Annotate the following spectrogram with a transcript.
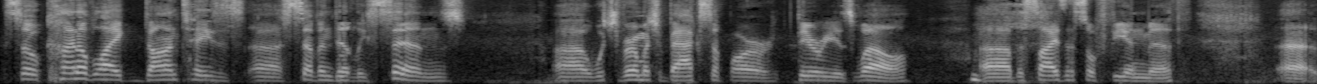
so kind of like Dante's uh, seven deadly sins, uh, which very much backs up our theory as well. Uh, besides the Sophian myth, uh,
